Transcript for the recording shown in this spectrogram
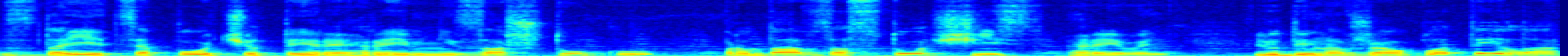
здається, по 4 гривні за штуку, продав за 106 гривень. Людина вже оплатила.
